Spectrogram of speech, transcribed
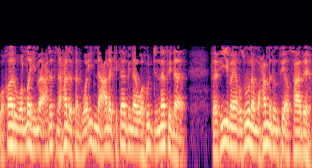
وقالوا والله ما أحدثنا حدثا وإن على كتابنا وهجنتنا ففيما يغزون محمد في أصحابه.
